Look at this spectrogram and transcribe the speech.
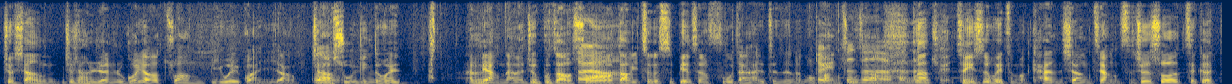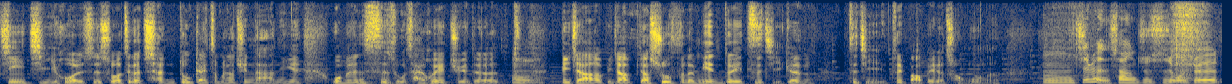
就像就像人如果要装鼻胃管一样，家属一定都会。很两难的，就不知道说到底这个是变成负担，还是真正能够帮助他。真的很难。那陈医师会怎么看像这样子？就是说这个积极，或者是说这个程度该怎么样去拿捏，我们四组才会觉得嗯比较比较比较舒服的面对自己跟自己最宝贝的宠物呢？嗯，基本上就是我觉得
